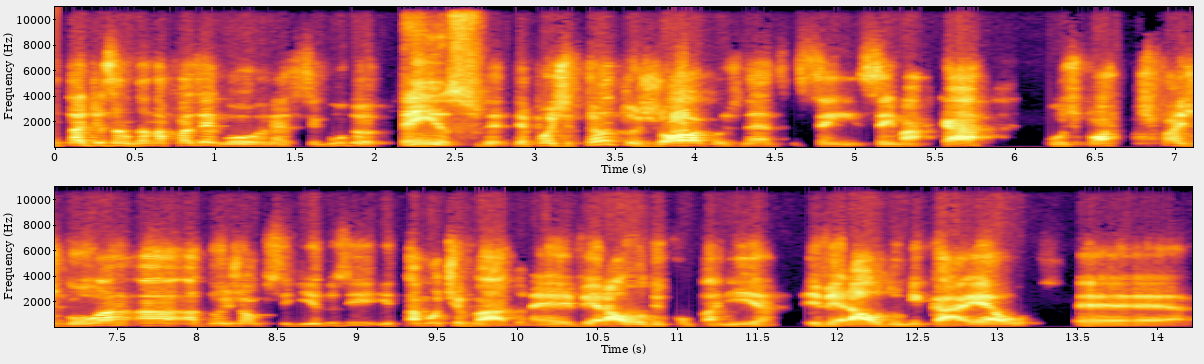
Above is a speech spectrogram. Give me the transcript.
está desandando a fazer gol, né? Segundo. Tem isso. De, depois de tantos jogos né, sem, sem marcar, o esporte faz gol a, a dois jogos seguidos e está motivado, né? Everaldo e companhia, Everaldo, Mikael, é,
